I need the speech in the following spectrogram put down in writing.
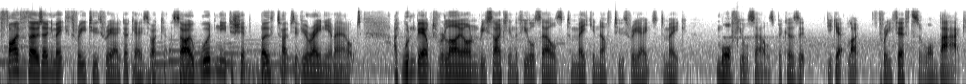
Five of those only make 3238. Okay, so I so I would need to ship both types of uranium out. I wouldn't be able to rely on recycling the fuel cells to make enough 238 to make more fuel cells because it you get like three fifths of one back,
